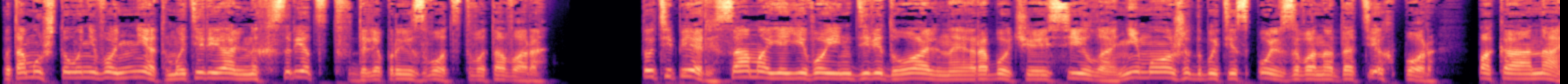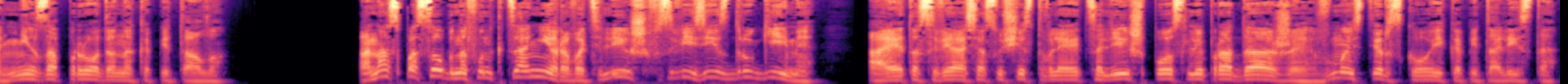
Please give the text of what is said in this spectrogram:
потому что у него нет материальных средств для производства товара, то теперь самая его индивидуальная рабочая сила не может быть использована до тех пор, пока она не запродана капиталу. Она способна функционировать лишь в связи с другими, а эта связь осуществляется лишь после продажи в мастерской капиталиста.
